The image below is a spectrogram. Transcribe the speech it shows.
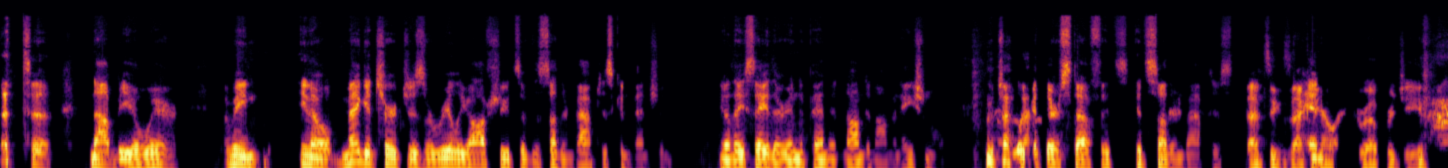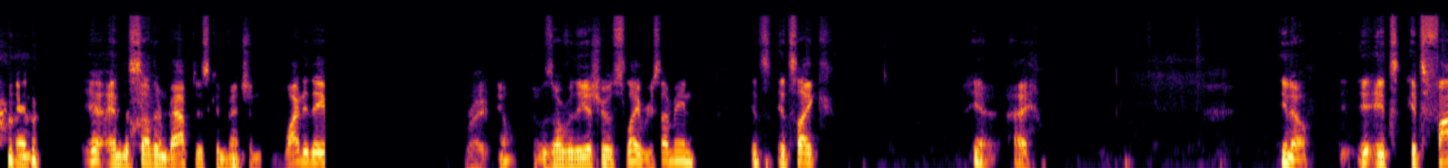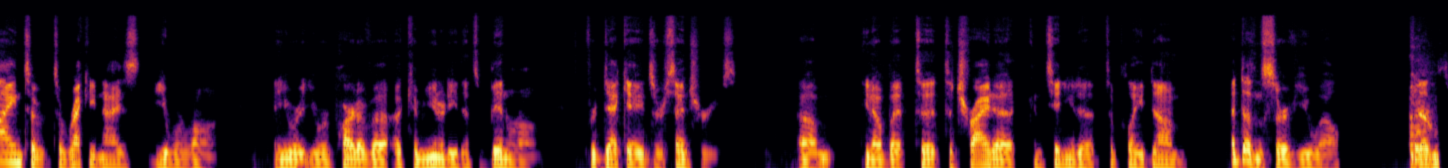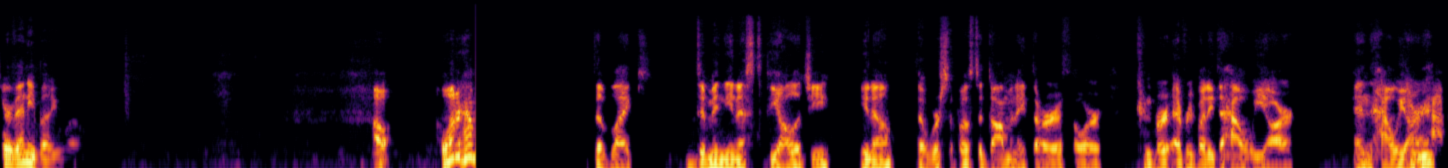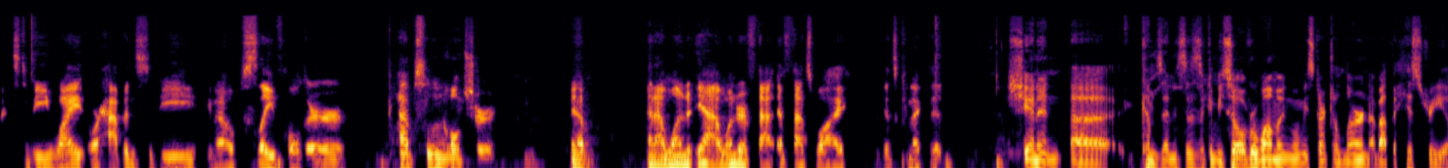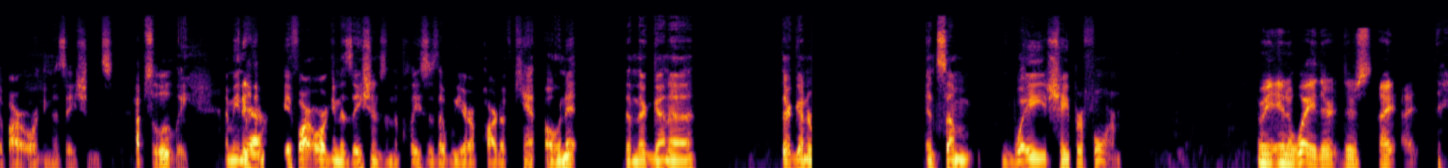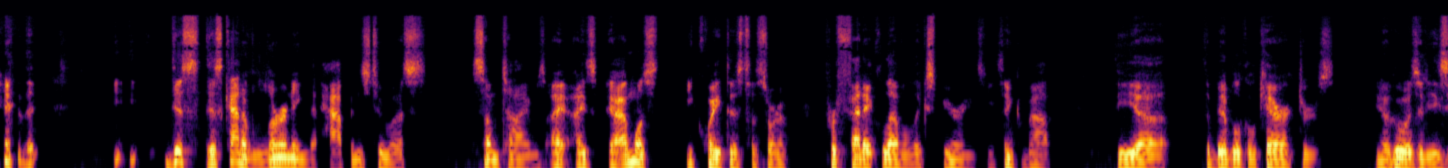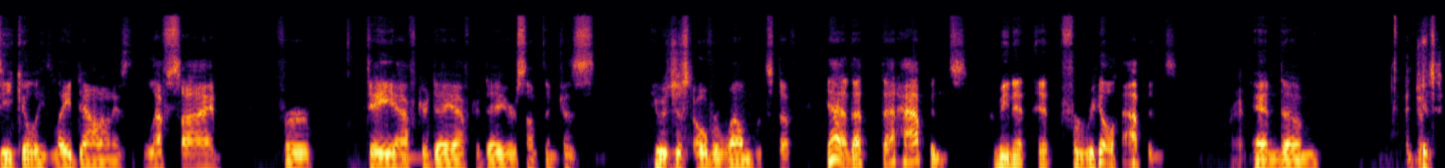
to not be aware. I mean, you know, mega churches are really offshoots of the Southern Baptist Convention. You know, they say they're independent, non-denominational. But you look at their stuff; it's it's Southern Baptist. That's exactly and, how I grew up, Rajiv. and yeah, and the Southern Baptist Convention. Why did they? Right. You know, it was over the issue of slavery. So I mean, it's it's like, yeah, I, you know, it, it's it's fine to to recognize you were wrong, and you were you were part of a, a community that's been wrong for decades or centuries. Um, you know, but to to try to continue to to play dumb, that doesn't serve you well. It doesn't serve anybody well. I wonder how of like dominionist theology, you know, that we're supposed to dominate the earth or convert everybody to how we are and how we are mm-hmm. happens to be white or happens to be, you know, slaveholder absolutely culture. Yep. And I wonder, yeah, I wonder if that if that's why it's connected. Shannon uh, comes in and says it can be so overwhelming when we start to learn about the history of our organizations. Absolutely. I mean, yeah. if, if our organizations and the places that we are a part of can't own it, then they're gonna they're gonna in some way, shape, or form. I mean, in a way, there, there's I, I this this kind of learning that happens to us sometimes. I, I I almost equate this to sort of prophetic level experience. You think about the uh, the biblical characters. You know, who was it? Ezekiel. He laid down on his left side for day after day after day or something because he was just overwhelmed with stuff. Yeah, that that happens. I mean, it it for real happens. Right. And um, and just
